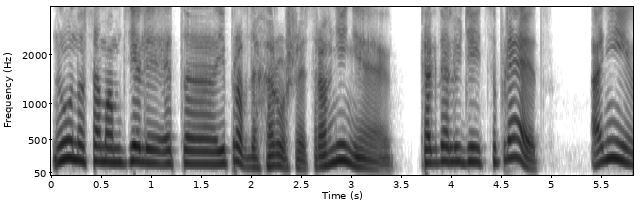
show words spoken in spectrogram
Ну, на самом деле, это и правда хорошее сравнение. Когда людей цепляют, они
